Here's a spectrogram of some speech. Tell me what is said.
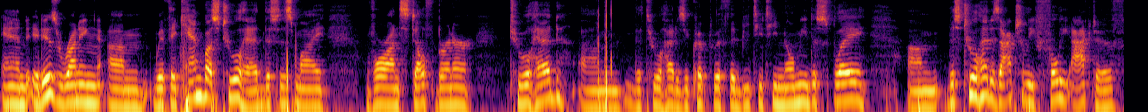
And it is running um, with a CAN bus toolhead. This is my Voron Stealth Burner toolhead. Um, the toolhead is equipped with the BTT Knomi display. Um, this toolhead is actually fully active,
